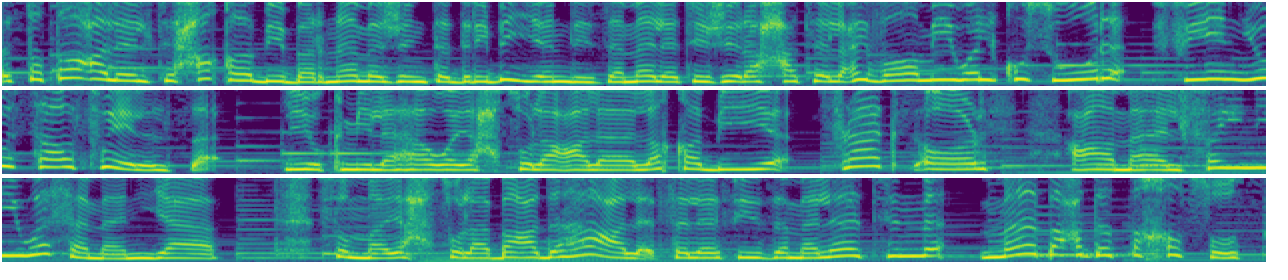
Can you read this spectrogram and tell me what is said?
استطاع الالتحاق ببرنامج تدريبي لزمالة جراحة العظام والكسور في نيو ساوث ويلز. ليكملها ويحصل على لقب FRACS Orth عام 2008 ثم يحصل بعدها على ثلاث زمالات ما بعد التخصص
